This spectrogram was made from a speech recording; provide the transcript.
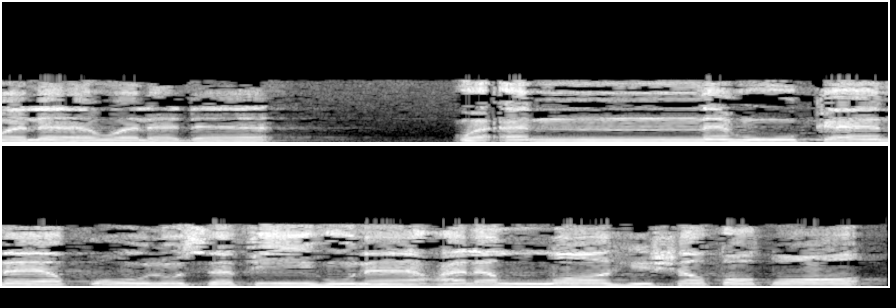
ولا ولدا وأنه كان يقول سفيهنا على الله شططا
